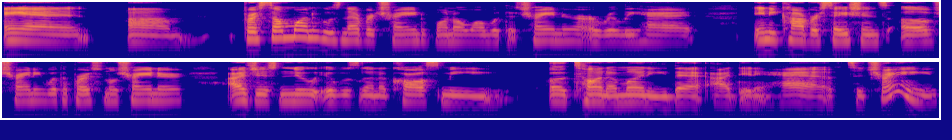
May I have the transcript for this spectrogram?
And um for someone who's never trained one on one with a trainer or really had any conversations of training with a personal trainer, I just knew it was going to cost me a ton of money that I didn't have to train.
